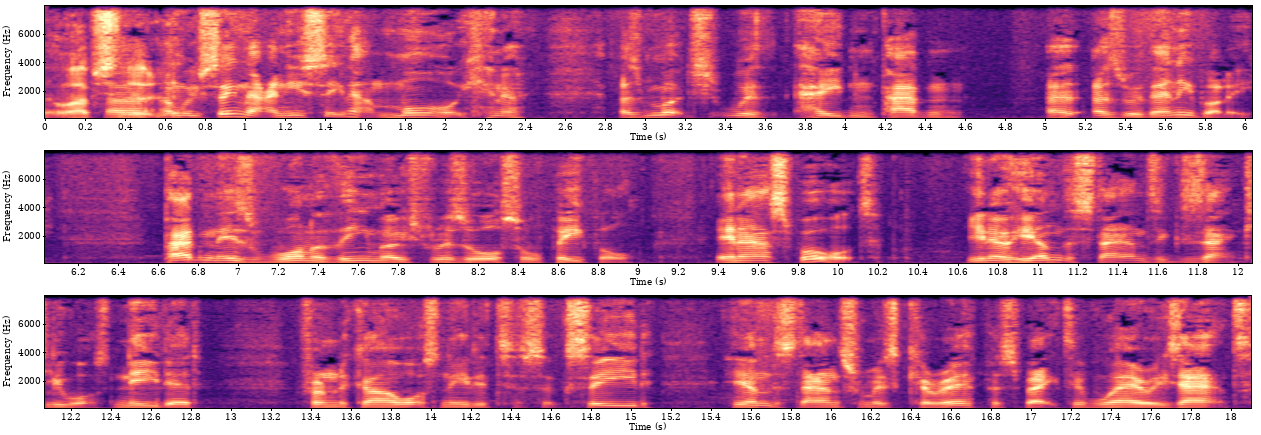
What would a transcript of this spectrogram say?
Oh, Uh, absolutely. and we've seen that, and you see that more, you know, as much with Hayden Paddon as with anybody. Paddon is one of the most resourceful people in our sport. You know, he understands exactly what's needed from the car, what's needed to succeed. He understands from his career perspective where he's at.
